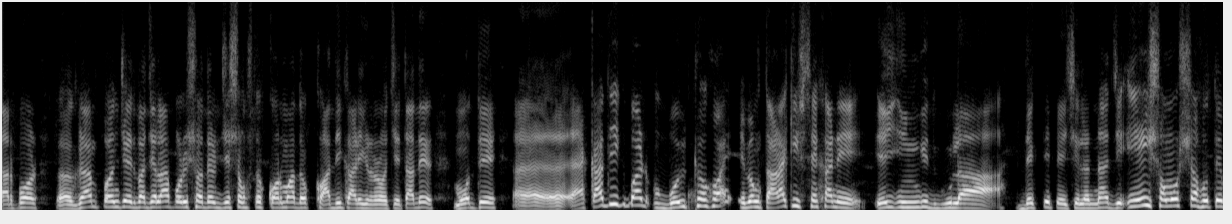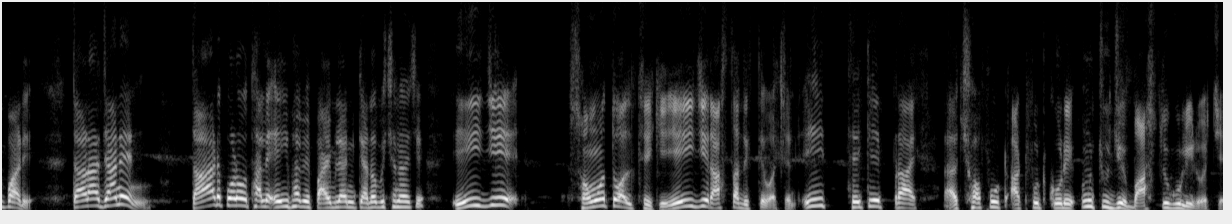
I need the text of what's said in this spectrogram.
তারপর গ্রাম পঞ্চায়েত বা জেলা পরিষদের যে সমস্ত কর্মাধ্যক্ষ, আধিকারিকরা রয়েছে, তাদের মধ্যে একাধিকবার বৈঠক হয় এবং তারা কি সেখানে এই ইঙ্গিতগুলা দেখতে পেয়েছিলেন না যে এই সমস্যা হতে পারে? তারা জানেন, তারপরেও তাহলে এইভাবে পাইপলাইন কেন বিছানো হয়েছে? এই যে সমতল থেকে, এই যে রাস্তা দেখতে পাচ্ছেন, এই থেকে প্রায় ছ ফুট, আট ফুট করে উঁচু যে বাস্তুগুলি রয়েছে,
